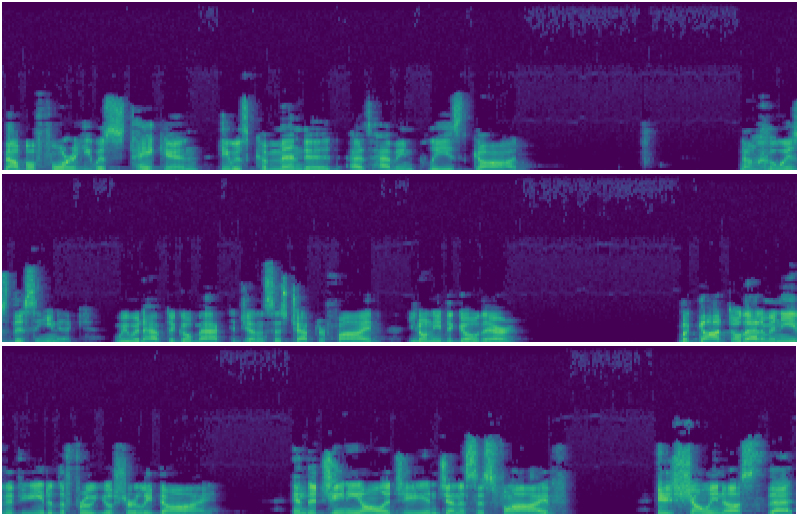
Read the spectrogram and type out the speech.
Now, before he was taken, he was commended as having pleased God. Now, who is this Enoch? We would have to go back to Genesis chapter 5. You don't need to go there. But God told Adam and Eve, if you eat of the fruit, you'll surely die. And the genealogy in Genesis 5 is showing us that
